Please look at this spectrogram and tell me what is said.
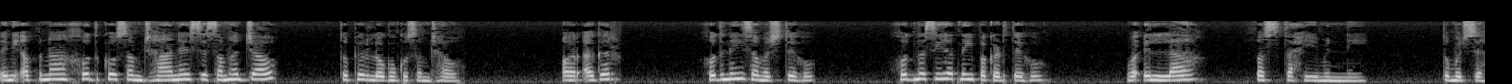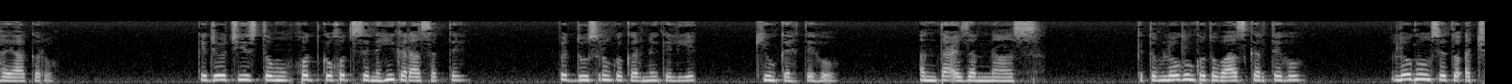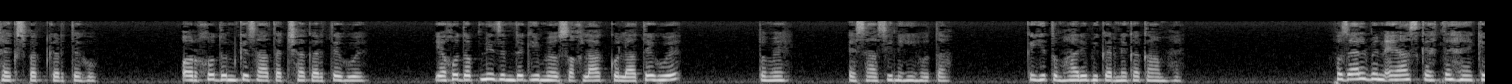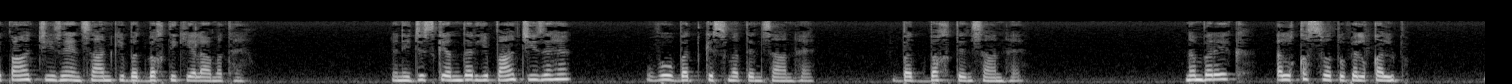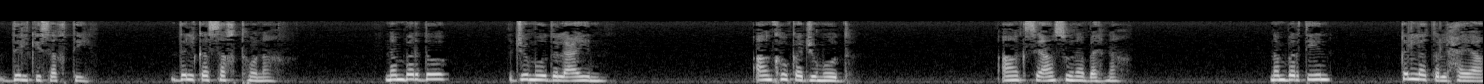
یعنی اپنا خود کو سمجھانے سے سمجھ جاؤ، تو پھر لوگوں کو سمجھاؤ۔ اور اگر خود نہیں سمجھتے ہو، خود نصیحت نہیں پکڑتے ہو وہ اللہ فستی منی تو مجھ سے حیا کرو۔ کہ جو چیز تم خود کو خود سے نہیں کرا سکتے پھر دوسروں کو کرنے کے لیے کیوں کہتے ہو؟ انتا الناس، کہ تم لوگوں کو تو واز کرتے ہو، لوگوں سے تو اچھا ایکسپیکٹ کرتے ہو، اور خود ان کے ساتھ اچھا کرتے ہوئے، یا خود اپنی زندگی میں اس اخلاق کو لاتے ہوئے، تمہیں احساس ہی نہیں ہوتا کہ یہ تمہارے بھی کرنے کا کام ہے۔ فضیل بن ایاس کہتے ہیں کہ پانچ چیزیں انسان کی بدبختی کی علامت ہے یعنی جس کے اندر یہ پانچ چیزیں ہیں وہ بد قسمت انسان ہے بد بخت انسان ہے۔ نمبر ایک القسوت فی القلب، دل کی سختی، دل کا سخت ہونا۔ نمبر دو، جمود العین، آنکھوں کا جمود، آنکھ سے آنسو نہ بہنا۔ نمبر تین، قلت الحیا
